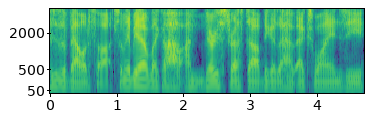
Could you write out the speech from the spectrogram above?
This is a valid thought. So maybe I have like, oh, I'm very stressed out because I have X, Y, and Z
